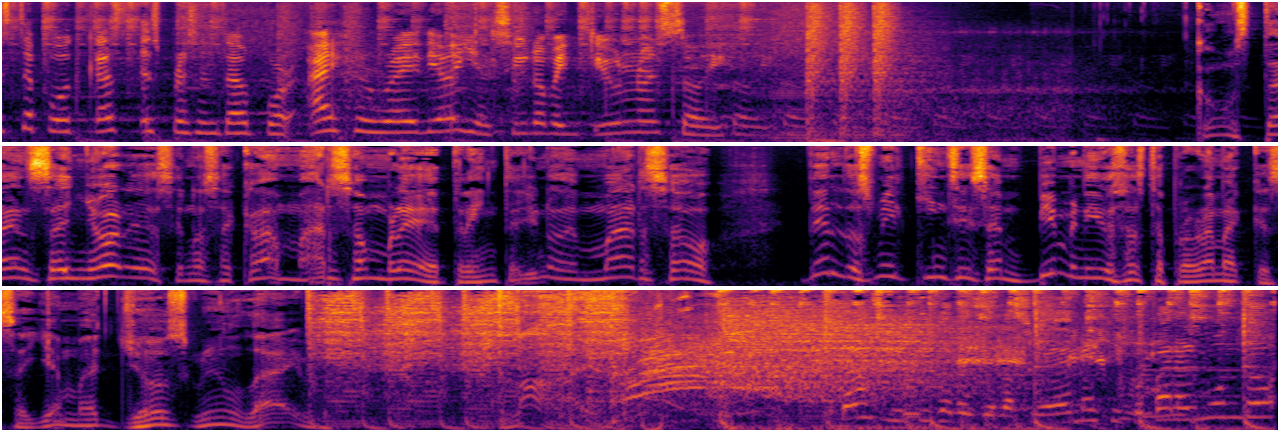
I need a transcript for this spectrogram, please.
Este podcast es presentado por iHeartRadio y el siglo XXI es hoy. ¿Cómo están, señores? Se nos acaba marzo, hombre, 31 de marzo del 2015. Y sean bienvenidos a este programa que se llama Just Green Live. Transmitido desde la Ciudad de México para el mundo.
